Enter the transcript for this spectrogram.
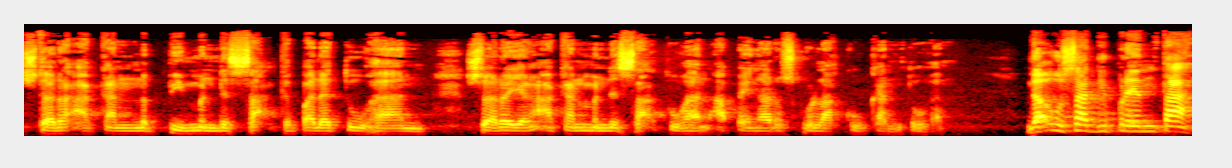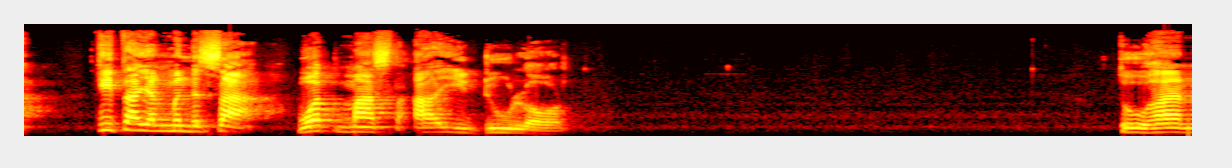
saudara akan lebih mendesak kepada Tuhan, saudara yang akan mendesak Tuhan apa yang harus kulakukan Tuhan. Gak usah diperintah, kita yang mendesak, what must I do Lord? Tuhan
